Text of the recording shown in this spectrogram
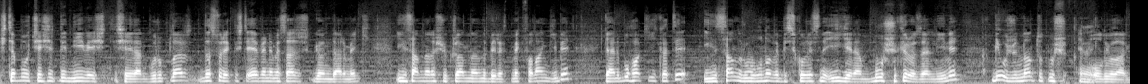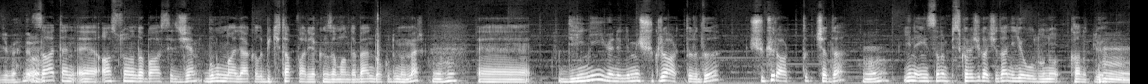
İşte bu çeşitli New Age şeyler, gruplar da sürekli işte evrene mesaj göndermek, insanlara şükranlarını belirtmek falan gibi. Yani bu hakikati insan ruhuna ve psikolojisine iyi gelen bu şükür özelliğini bir ucundan tutmuş Evet. oluyorlar gibi değil mi? Zaten e, az sonra da bahsedeceğim. Bununla alakalı bir kitap var yakın zamanda. Ben de okudum Ömer. Hı hı. E, dini yönelimin şükrü arttırdığı, şükür arttıkça da Hı. yine insanın psikolojik açıdan iyi olduğunu kanıtlıyor. Hı.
